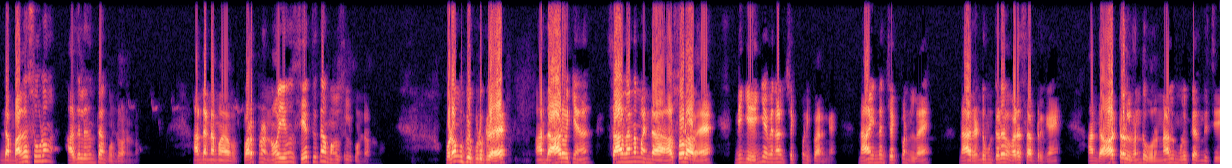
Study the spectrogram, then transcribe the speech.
இந்த மகசூலும் அதுல இருந்து தான் கொண்டு வரணும். அந்த நம்ம பரப்புன நோயையும் சேர்த்து தான் மகசூல் கொண்டு வரணும். உடம்புக்கு கொடுக்குற அந்த ஆரோக்கியம் சாதாரணமா இந்த அசோலாவை நீங்க எங்க வேணாலும் செக் பண்ணி பாருங்க. நான் இன்னும் செக் பண்ணல. நான் ரெண்டு மூணு தடவை வடை சாப்பிட்ருக்கேன் அந்த ஆற்றல் வந்து ஒரு நாள் முழுக்க இருந்துச்சு.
